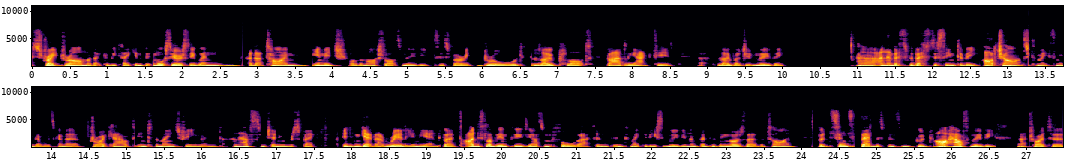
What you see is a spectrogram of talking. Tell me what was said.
straight drama that could be taken a bit more seriously when at that time the image of the martial arts movie is very broad, low plot, badly acted, uh, low budget movie. Uh, and then the best just seemed to be our chance to make something that was going to strike out into the mainstream and, and have some genuine respect. It didn't get that really in the end, but I just love the enthusiasm for that and, and to make a decent movie. And I didn't acknowledge that at the time But since then, there's been some good art house movies that try to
